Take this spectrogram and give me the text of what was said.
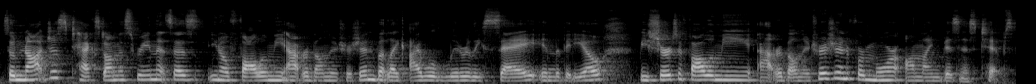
So not just text on the screen that says, you know, follow me at Rebelle Nutrition, but like I will literally say in the video, be sure to follow me at Rebelle Nutrition for more online business tips.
